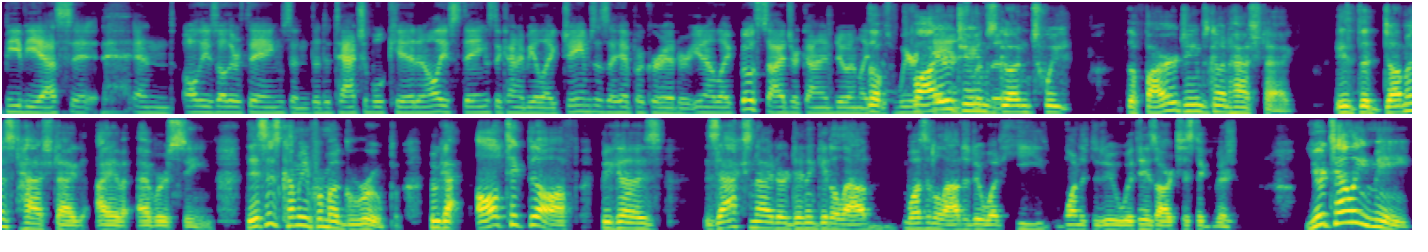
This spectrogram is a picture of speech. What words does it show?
BVS eh, and all these other things and the detachable kid and all these things to kind of be like James is a hypocrite or you know like both sides are kind of doing like the this weird fire James. Gunn tweet, the fire James Gunn hashtag is the dumbest hashtag I have ever seen. This is coming from a group who got all ticked off because Zack Snyder didn't get allowed, wasn't allowed to do what he wanted to do with his artistic vision. You're telling me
